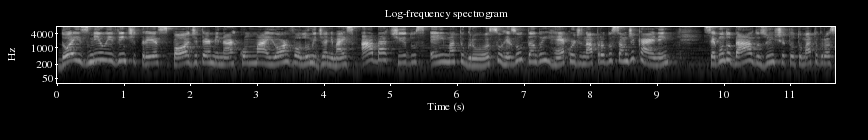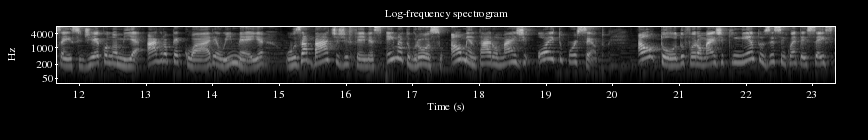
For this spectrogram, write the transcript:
(2023) pode terminar com maior volume de animais abatidos em Mato Grosso, resultando em recorde na produção de carne, hein? Segundo dados do Instituto Mato Grossense de Economia Agropecuária, o IMEA, os abates de fêmeas em Mato Grosso aumentaram mais de 8%. Ao todo, foram mais de 556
